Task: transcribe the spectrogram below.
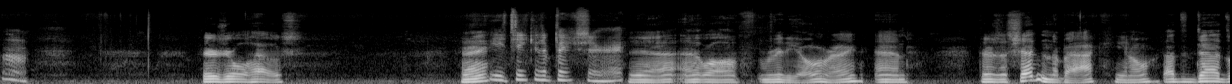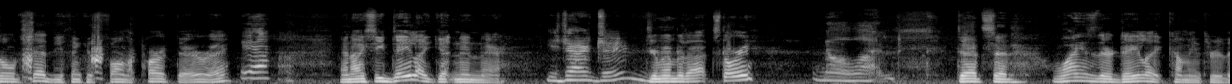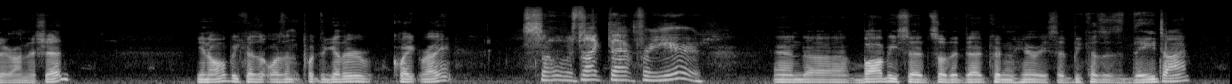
Huh. There's your old house. Right? You're taking a picture? Yeah, and well, video, right? And there's a shed in the back, you know. That's Dad's old shed. You think it's falling apart there, right? Yeah. And I see daylight getting in there. You darn. Do you remember that story? No, what? Dad said, Why is there daylight coming through there on the shed? You know, because it wasn't put together quite right. So it was like that for years. And uh, Bobby said, so that Dad couldn't hear, he said, Because it's daytime?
